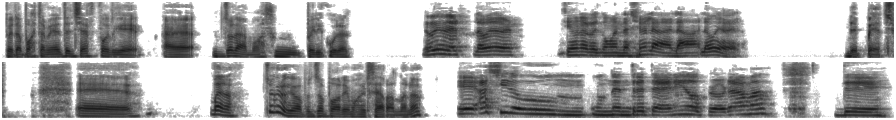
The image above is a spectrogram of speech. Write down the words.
pero pues también el chef porque eh, yo la amo, es un película La voy a ver, la voy a ver. Si es una recomendación, la, la, la voy a ver. de pecho. Eh, bueno, yo creo que ya podríamos ir cerrando, ¿no? Eh, ha sido un, un entretenido programa de,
